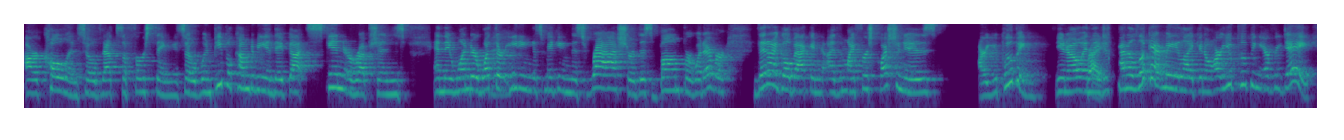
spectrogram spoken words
our colon. So that's the first thing. So when people come to me and they've got skin eruptions and they wonder what they're mm-hmm. eating that's making this rash or this bump or whatever then i go back and I, my first question is are you pooping? You know and right. they just kind of look at me like you know are you pooping every day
